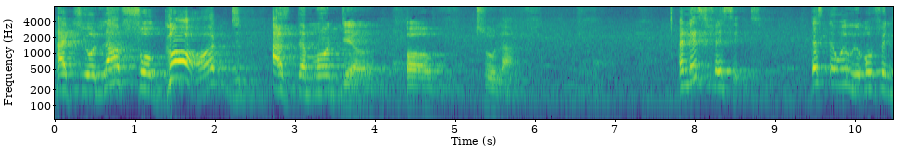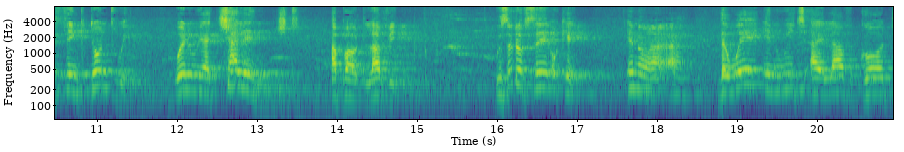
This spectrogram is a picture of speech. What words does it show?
at your love for God as the model of true love. And let's face it, that's the way we often think, don't we? When we are challenged about loving, we sort of say, okay, you know, I, the way in which I love God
